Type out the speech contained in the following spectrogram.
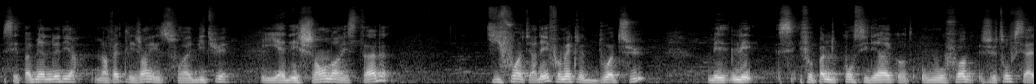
c'est pas bien de le dire. Mais en fait, les gens, ils sont habitués. il y a des chants dans les stades qu'il faut interdire, il faut mettre le doigt dessus. Mais il ne faut pas le considérer comme homophobe. Je trouve que c'est à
